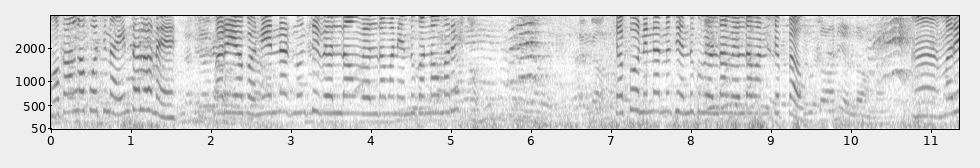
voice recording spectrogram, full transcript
మోకాల్లోకి వచ్చిన ఇంతలోనే. మరి అబ్బా నిన్నటి నుంచి వెళ్దాం వెళ్దాం అని ఎందుకు అన్నావు మరి? చెప్పు నిన్న నుంచి ఎందుకు వెళ్దాం వెళ్దాం అని చెప్పావు? ఆ, మరి?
